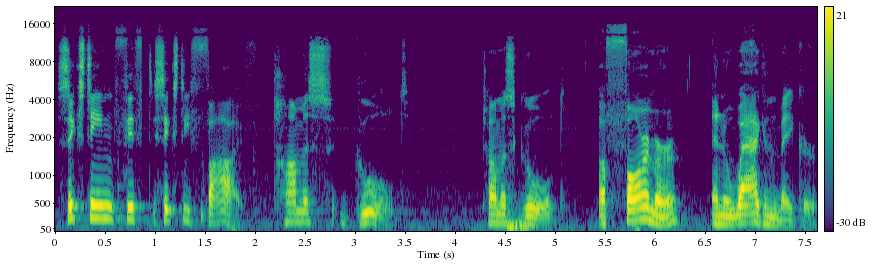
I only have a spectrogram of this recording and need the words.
1665, Thomas Gould. Thomas Gould, a farmer and a wagon maker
